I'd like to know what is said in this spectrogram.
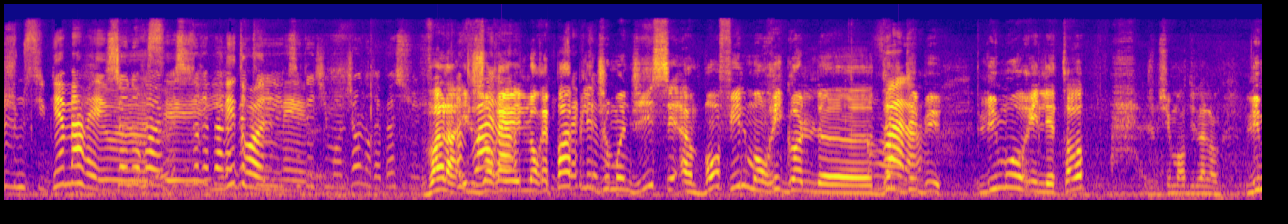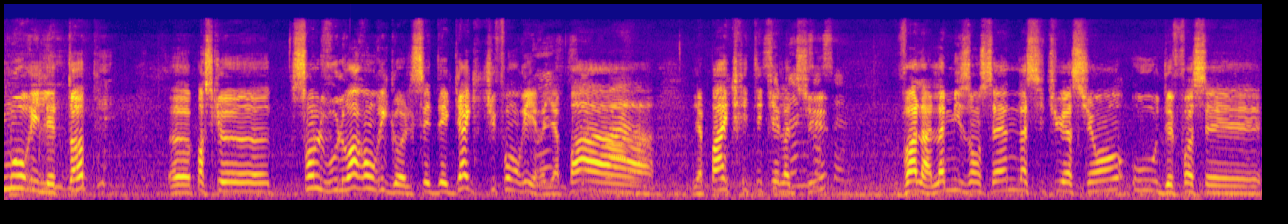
je, je me suis bien marrée. Si on euh, aurait, c'est- si on aurait pas il est drôle, mais. c'était Jumanji, on n'aurait pas su. Voilà, Ah, ils voilà, auraient, ils l'auraient pas appelé. Jumanji. C'est un bon film, on rigole euh, dès Voilà. le début. L'humour, il est top. Je me suis mordu la langue. L'humour, il est top. Euh, parce que sans le vouloir, on rigole. C'est des gags qui font rire. Il n'y a, pas- y a pas à critiquer là-dessus. Voilà, la mise en scène, la situation, ou des fois c'est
